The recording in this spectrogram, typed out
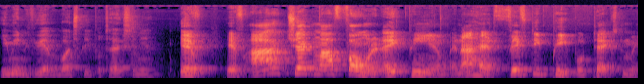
you mean if you have a bunch of people texting you? If if I check my phone at 8 p.m. and I had 50 people text me,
